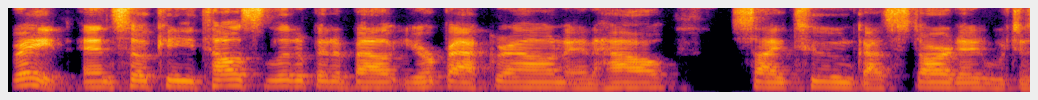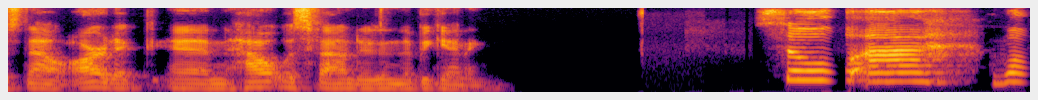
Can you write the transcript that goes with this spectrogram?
Great. And so can you tell us a little bit about your background and how SiTune got started, which is now Arctic, and how it was founded in the beginning? So, uh, well,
